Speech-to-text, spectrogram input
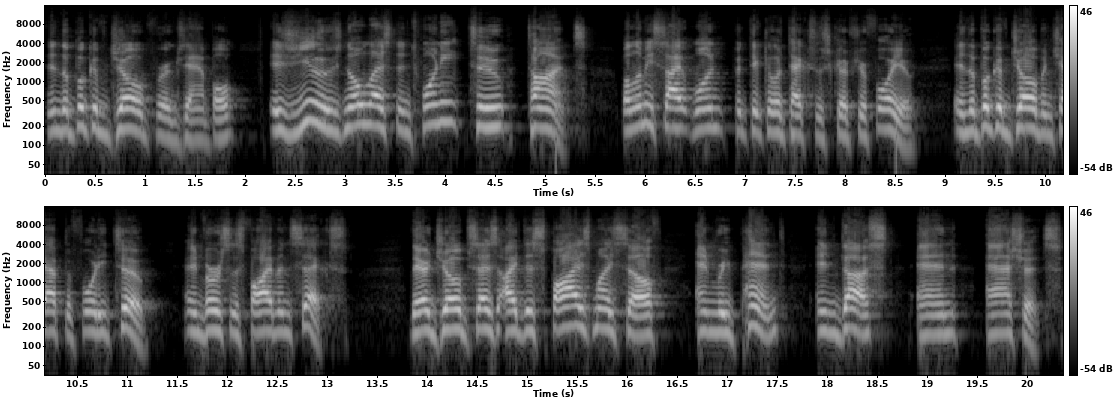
in the book of Job, for example, is used no less than 22 times. But let me cite one particular text of scripture for you. In the book of Job, in chapter 42, in verses 5 and 6, there Job says, I despise myself and repent in dust and ashes.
